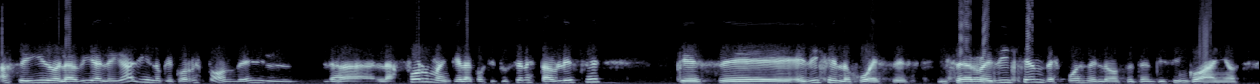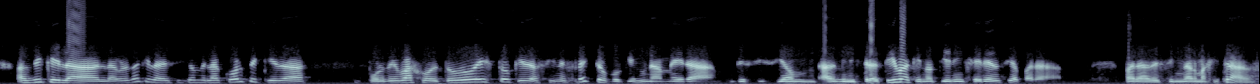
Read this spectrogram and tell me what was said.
ha seguido la vía legal y es lo que corresponde, es la, la forma en que la Constitución establece que se eligen los jueces y se reeligen después de los 75 años. Así que la, la verdad que la decisión de la Corte queda por debajo de todo esto queda sin efecto porque es una mera decisión administrativa que no tiene injerencia para, para designar magistrados.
